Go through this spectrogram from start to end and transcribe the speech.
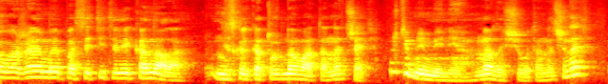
уважаемые посетители канала. Несколько трудновато начать. Но тем не менее, надо с чего-то начинать.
